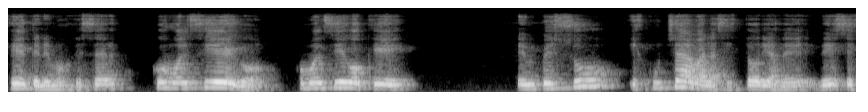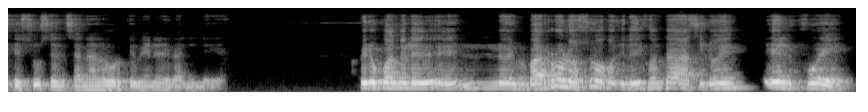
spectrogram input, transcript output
¿Qué tenemos que ser? Como el ciego, como el ciego que empezó, escuchaba las historias de, ese Jesús el sanador que viene de Galilea. Pero cuando le, le embarró los ojos y le dijo, anda, si lo es, él fue,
